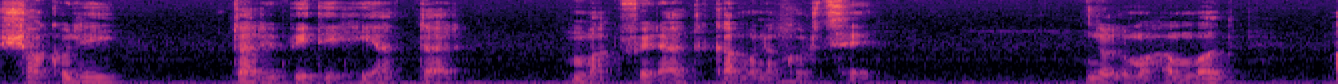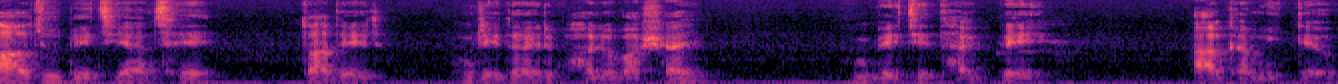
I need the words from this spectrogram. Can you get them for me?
সকলেই তার বিদেহী আত্মার মাগফেরাত কামনা করছে। নূর মোহাম্মদ আজও বেঁচে আছে তাদের হৃদয়ের ভালোবাসায়। বেঁচে থাকবে আগামীতেও।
